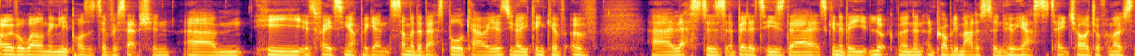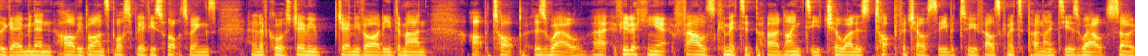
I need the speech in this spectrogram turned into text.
overwhelmingly positive reception. Um, he is facing up against some of the best ball carriers. You know, you think of, of uh, Leicester's abilities there. It's going to be Lookman and, and, probably Maddison who he has to take charge of for most of the game, and then Harvey Barnes possibly if he swaps wings, and then of course Jamie Jamie Vardy, the man up top as well. Uh, if you're looking at fouls committed per 90, Chilwell is top for Chelsea with two fouls committed per 90 as well. So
